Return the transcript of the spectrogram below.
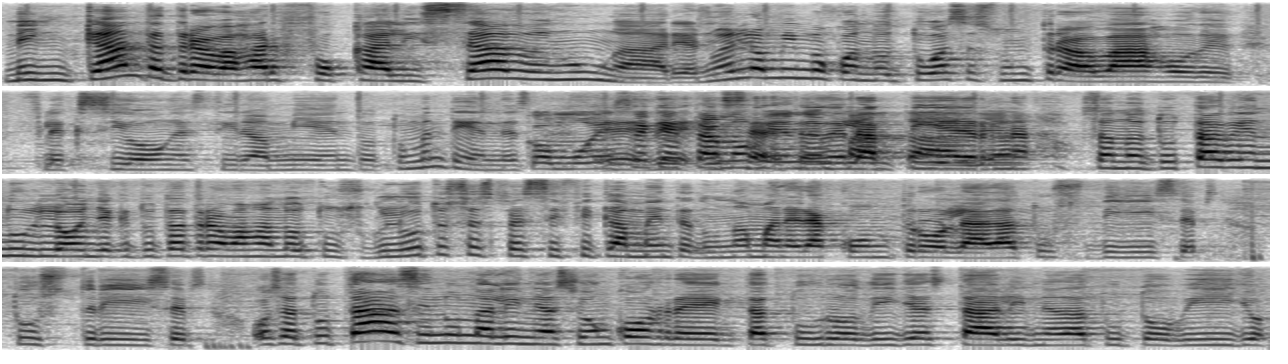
Me encanta trabajar focalizado en un área. No es lo mismo cuando tú haces un trabajo de flexión, estiramiento, ¿tú me entiendes? Como ese Eh, que de- estamos exacto, viendo en de la pierna. O sea, no tú estás viendo un longe que tú estás trabajando tus glúteos específicamente de una manera controlada, tus bíceps, tus tríceps. O sea, tú estás haciendo una alineación correcta, tu rodilla está alineada a tu tobillo.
